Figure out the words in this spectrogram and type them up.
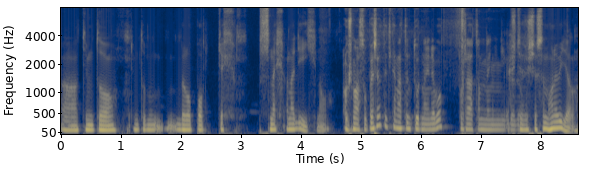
a tím, to, tím to bylo po těch snech a nadějích. No. A už má soupeře teďka na ten turnaj, nebo pořád tam není nikdo? Ještě, do- ještě jsem ho neviděl.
